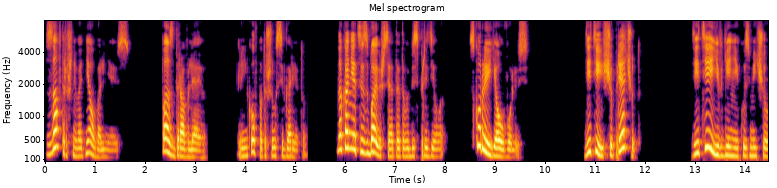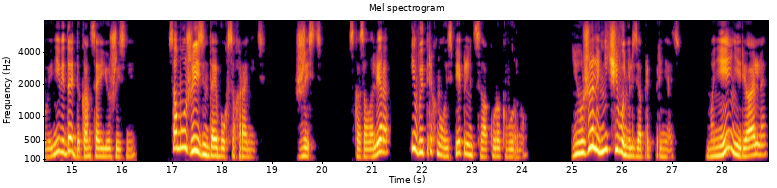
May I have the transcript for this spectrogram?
С завтрашнего дня увольняюсь. Поздравляю. Гриньков потушил сигарету. Наконец избавишься от этого беспредела. Скоро и я уволюсь. Детей еще прячут? Детей Евгении Кузьмичевой не видать до конца ее жизни. Саму жизнь, дай бог, сохранить. Жесть, сказала Лера и вытряхнула из пепельницы окурок в урну. Неужели ничего нельзя предпринять? Мне нереально.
